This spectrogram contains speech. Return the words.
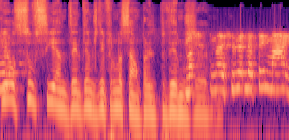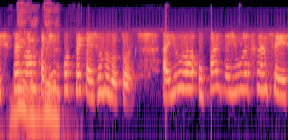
que é o suficiente em termos de informação para lhe podermos. Mas, eh, mas ainda tem mais. Espera lá um bocadinho, pode ser que ajude o doutor. A Yula, o pai da Yula é francês.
